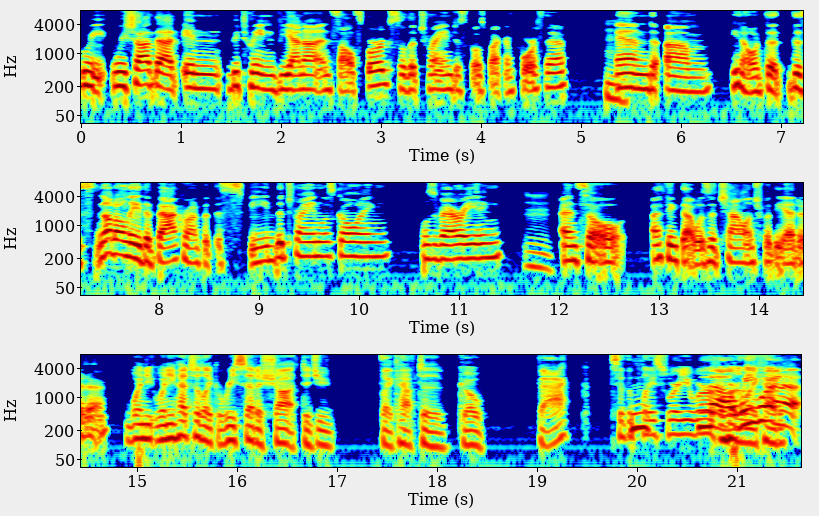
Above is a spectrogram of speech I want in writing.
we we shot that in between Vienna and Salzburg, so the train just goes back and forth there. Mm. And um, you know, the this not only the background but the speed the train was going was varying, mm. and so I think that was a challenge for the editor. When you when you had to like reset a shot, did you like have to go back to the place where you were? No, we like were in a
